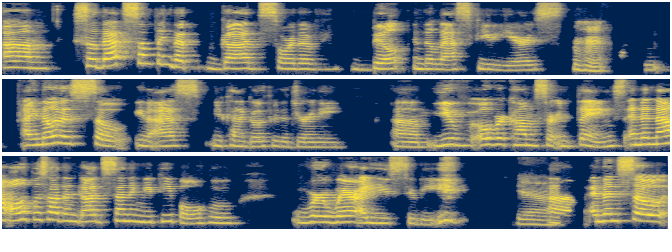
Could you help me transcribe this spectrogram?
Um, so that's something that God sort of built in the last few years. Mm-hmm. I noticed, so, you know, as you kind of go through the journey, um, you've overcome certain things. And then now all of a sudden, God's sending me people who were where I used to be. Yeah. Um, and then so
